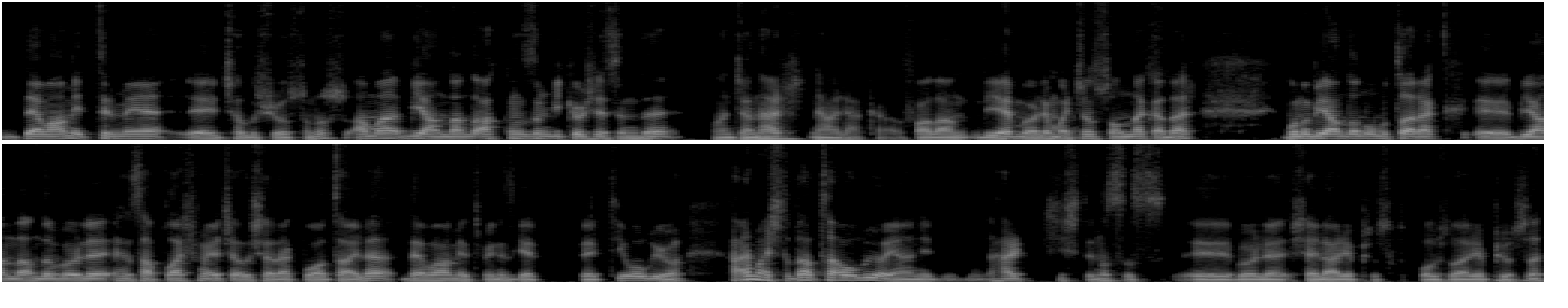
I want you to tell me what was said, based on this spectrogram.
devam ettirmeye e, çalışıyorsunuz. Ama bir yandan da aklınızın bir köşesinde "Lan Caner ne alaka falan diye böyle maçın sonuna kadar bunu bir yandan unutarak e, bir yandan da böyle hesaplaşmaya çalışarak bu hatayla devam etmeniz gerektiği oluyor. Her maçta da hata oluyor yani. Her işte nasıl e, böyle şeyler yapıyorsa, futbolcular yapıyorsa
